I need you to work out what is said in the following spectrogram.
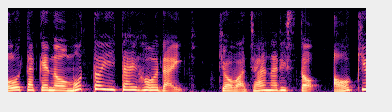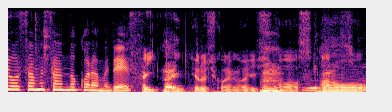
大竹のもっと言いたい放題。今日はジャーナリスト青木治さんのコラムです。はい、はい、よろしくお願いします。うん、あの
